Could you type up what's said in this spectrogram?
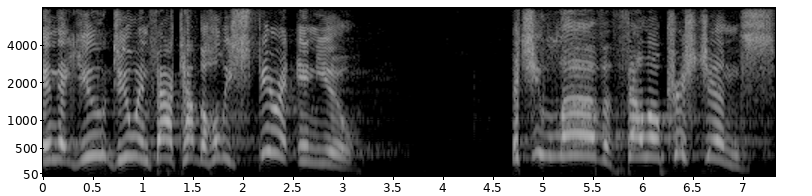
and that you do, in fact, have the Holy Spirit in you. That you love fellow Christians.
